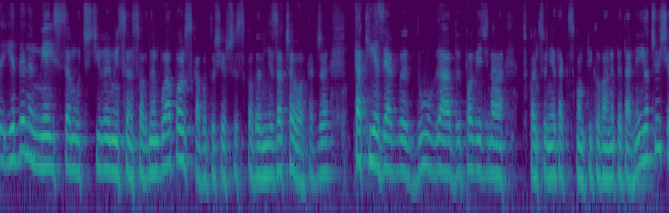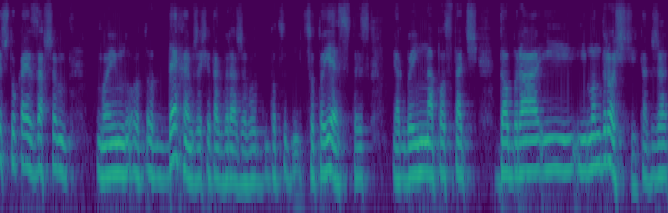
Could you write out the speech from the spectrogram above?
jedynym miejscem uczciwym i sensownym była Polska, bo tu się wszystko we mnie zaczęło. Także taki jest jakby długa wypowiedź na w końcu nie tak skomplikowane pytanie. I oczywiście sztuka jest zawsze moim oddechem, że się tak wyrażę, bo, bo co to jest? To jest jakby inna postać dobra i, i mądrości. Także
